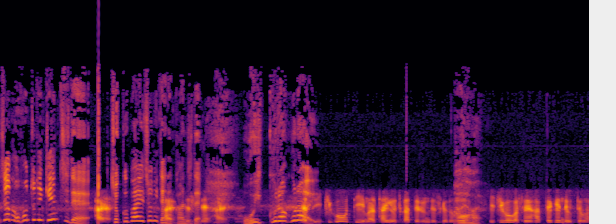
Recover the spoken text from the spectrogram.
じゃあもう本当に現地ではい、直売所みたいな感じで。はい、ですね。はい。おいくらぐらい？1号って今単位を使ってるんですけども、はいはい1号が1800円で売ってま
